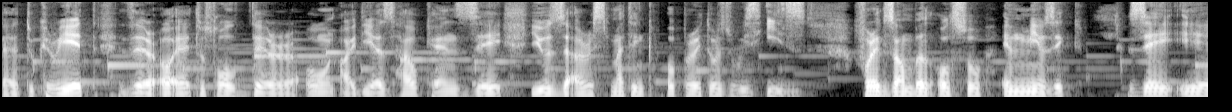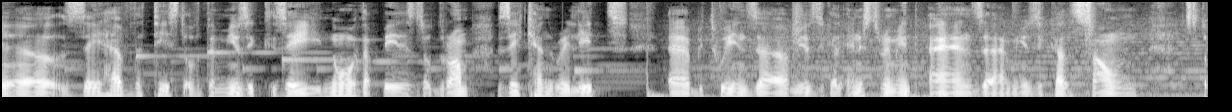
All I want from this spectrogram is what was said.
uh, to create their uh, to solve their own ideas how can they use the arithmetic operators with ease? For example also in music they uh, they have the taste of the music. They know the bass of drum. They can relate uh, between the musical instrument and the musical sound. So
